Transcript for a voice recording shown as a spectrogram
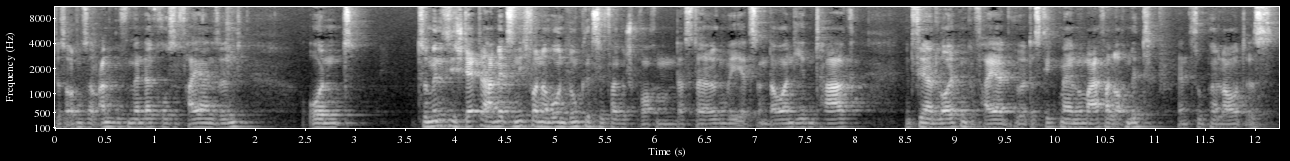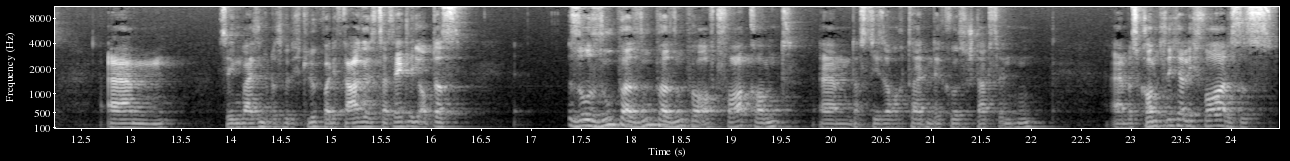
das Ordnungsamt anrufen, wenn da große Feiern sind. Und zumindest die Städte haben jetzt nicht von einer hohen Dunkelziffer gesprochen, dass da irgendwie jetzt andauernd jeden Tag mit 400 Leuten gefeiert wird. Das kriegt man im Normalfall auch mit, wenn es super laut ist. Ähm, deswegen weiß ich nicht, ob das wirklich Glück war. Die Frage ist tatsächlich, ob das so super, super, super oft vorkommt, ähm, dass diese Hochzeiten der Größe stattfinden. Ähm, das kommt sicherlich vor, das ist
